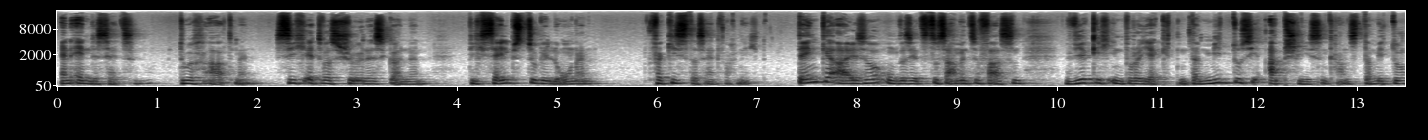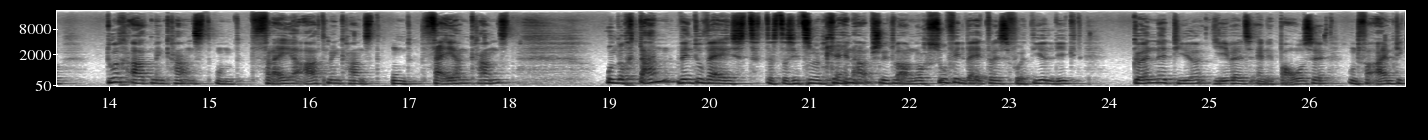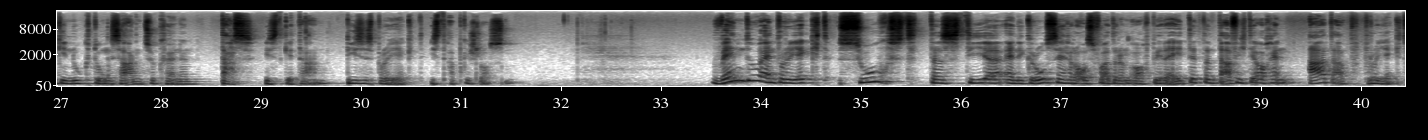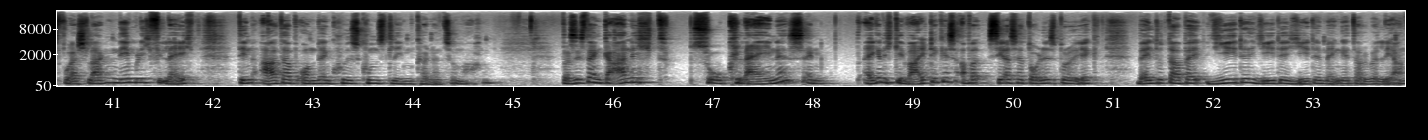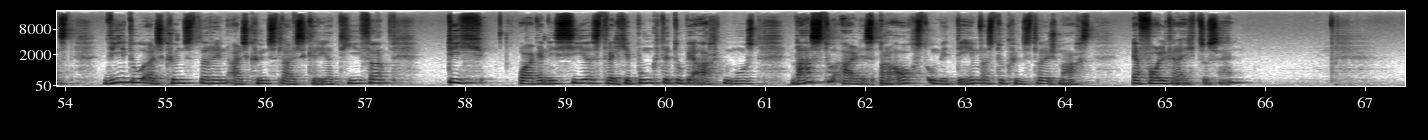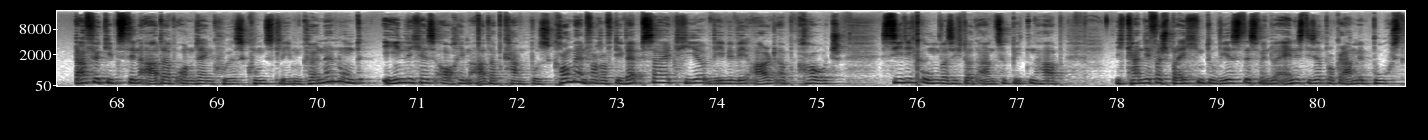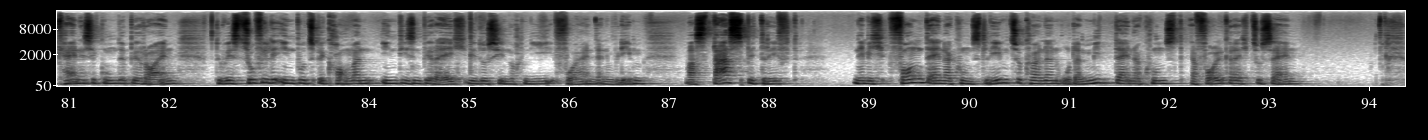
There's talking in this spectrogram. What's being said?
Ein Ende setzen, durchatmen, sich etwas Schönes gönnen, dich selbst zu belohnen. Vergiss das einfach nicht. Denke also, um das jetzt zusammenzufassen, wirklich in Projekten, damit du sie abschließen kannst, damit du durchatmen kannst und freier atmen kannst und feiern kannst. Und auch dann, wenn du weißt, dass das jetzt nur ein kleiner Abschnitt war und noch so viel weiteres vor dir liegt, gönne dir jeweils eine Pause und vor allem die Genugtuung sagen zu können, das ist getan, dieses Projekt ist abgeschlossen. Wenn du ein Projekt suchst, das dir eine große Herausforderung auch bereitet, dann darf ich dir auch ein ADAP-Projekt vorschlagen, nämlich vielleicht den ADAP Online-Kurs Kunst leben können zu machen. Das ist ein gar nicht so kleines, ein eigentlich gewaltiges, aber sehr, sehr tolles Projekt, weil du dabei jede, jede, jede Menge darüber lernst, wie du als Künstlerin, als Künstler, als Kreativer dich organisierst, welche Punkte du beachten musst, was du alles brauchst, um mit dem, was du künstlerisch machst, erfolgreich zu sein. Dafür gibt es den ADAP Online-Kurs Kunst leben können und ähnliches auch im ADAP Campus. Komm einfach auf die Website hier www.artupcoach, sieh dich um, was ich dort anzubieten habe. Ich kann dir versprechen, du wirst es, wenn du eines dieser Programme buchst, keine Sekunde bereuen. Du wirst so viele Inputs bekommen in diesem Bereich, wie du sie noch nie vorher in deinem Leben, was das betrifft, nämlich von deiner Kunst leben zu können oder mit deiner Kunst erfolgreich zu sein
